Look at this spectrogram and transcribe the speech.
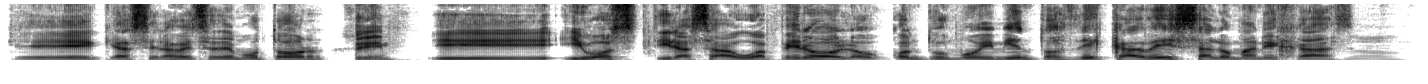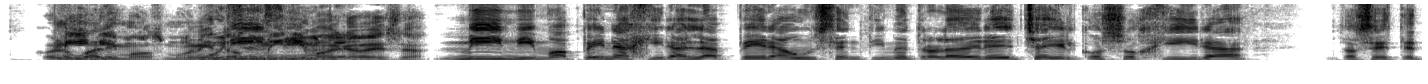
que, que hace las veces de motor Sí. y, y vos tirás agua, pero lo- con tus movimientos de cabeza lo manejás. Con lo cual- Mínimos, movimientos muy mínimos de cabeza. mínimo, apenas girás la pera un centímetro a la derecha y el coso gira, entonces te,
